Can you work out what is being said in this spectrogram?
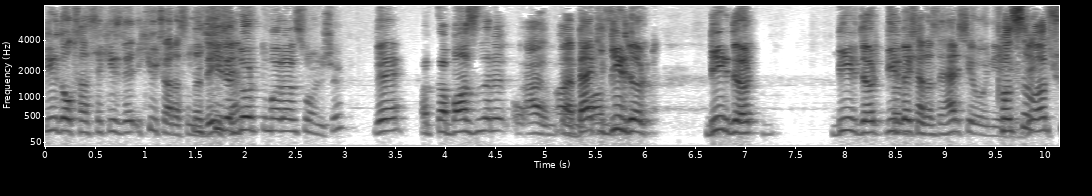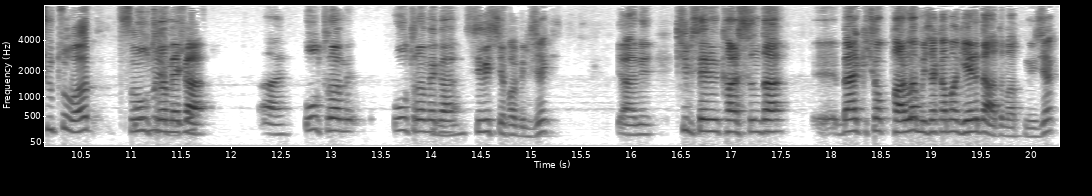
1.98 ile 2.3 arasında 2 ile değişen 4 numara arası oynayacak. ve Hatta bazıları yani Aynen, belki bazı- 1.4 1.4 1.4 1.5 Tabii, tabii. arası her şeyi oynayabilecek. pası var, şutu var, ultra yapacak. mega ultra ultra mega hı. switch yapabilecek. Yani kimsenin karşısında e, belki çok parlamayacak ama geri de adım atmayacak.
